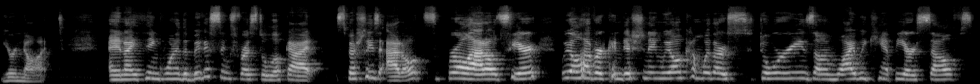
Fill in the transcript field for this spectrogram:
you're not. And I think one of the biggest things for us to look at, especially as adults, we're all adults here. We all have our conditioning. We all come with our stories on why we can't be ourselves.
